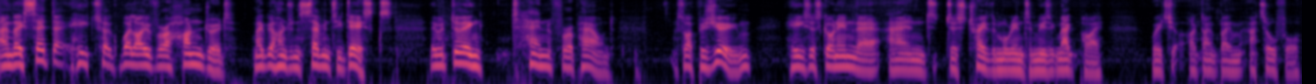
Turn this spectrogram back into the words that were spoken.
And they said that he took well over 100, maybe 170 discs. They were doing 10 for a pound. So I presume he's just gone in there and just traded them all into Music Magpie, which I don't blame him at all for.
